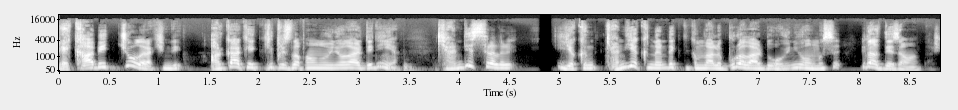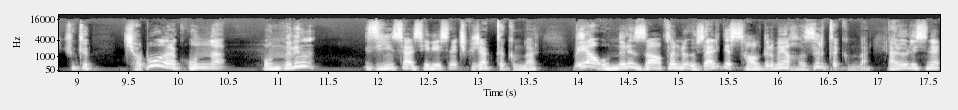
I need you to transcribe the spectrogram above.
rekabetçi olarak şimdi arka arkaya Clippers'la falan oynuyorlar dedin ya. Kendi sıraları yakın kendi yakınlarındaki takımlarla buralarda oynuyor olması biraz dezavantaj. Çünkü çaba olarak onunla onların zihinsel seviyesine çıkacak takımlar veya onların zaaflarını özellikle saldırmaya hazır takımlar. Yani öylesine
